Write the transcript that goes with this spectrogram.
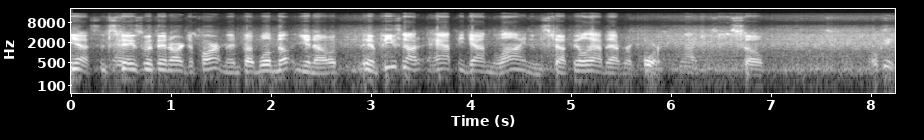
Yes, it stays within our department, but we'll know, you know, if, if he's not happy down the line and stuff, he'll have that report. Roger. So, Okay.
